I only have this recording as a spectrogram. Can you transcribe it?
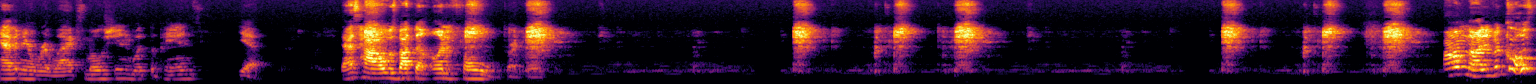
having a relaxed motion with the pants. Yeah. That's how I was about to unfold right there. I'm not even close.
